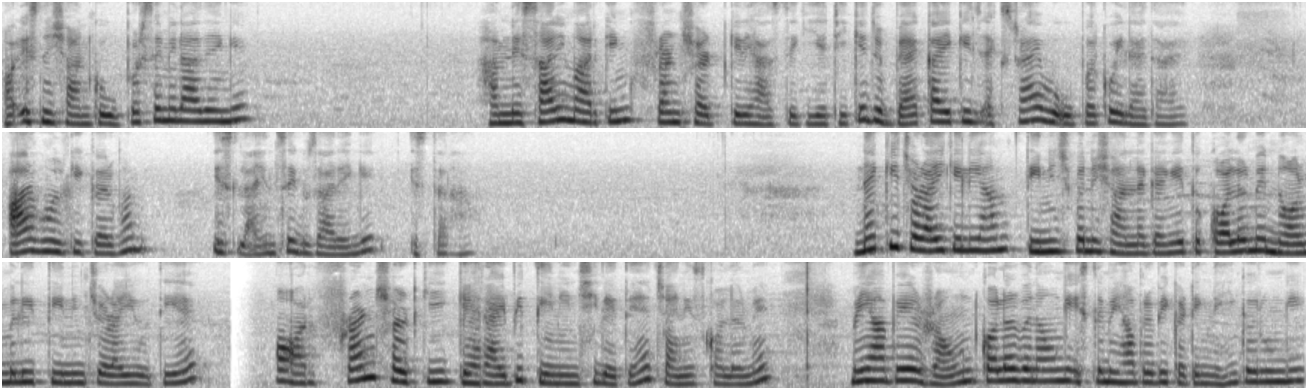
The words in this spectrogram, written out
और इस निशान को ऊपर से मिला देंगे। हमने सारी मार्किंग फ्रंट शर्ट के लिहाज से की है, ठीक है? जो बैक का एक इंच एक्स्ट्रा है, वो ऊपर को इलाहदा है। आर्म होल की कर्व हम इस लाइन से गुजारेंगे इस तरह। नेक की चौड़ाई के लिए हम तीन इंच पर निशान लगाएँगे तो कॉलर में नॉर्मली तीन इंच चौड़ाई होती है और फ्रंट शर्ट की गहराई भी तीन इंच ही लेते हैं चाइनीज़ कॉलर में। मैं यहाँ पे राउंड कॉलर बनाऊँगी, इसलिए मैं यहाँ पर भी कटिंग नहीं करूँगी।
